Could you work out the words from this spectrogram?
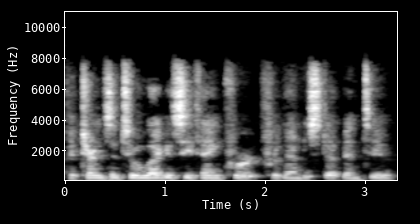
if it turns into a legacy thing for for them to step into,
